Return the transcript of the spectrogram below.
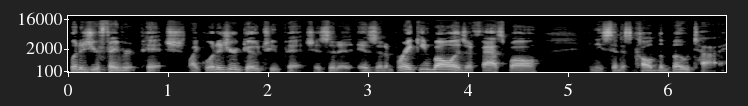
what is your favorite pitch? Like, what is your go-to pitch? Is it a, is it a breaking ball? Is it a fastball? And he said it's called the bow tie.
